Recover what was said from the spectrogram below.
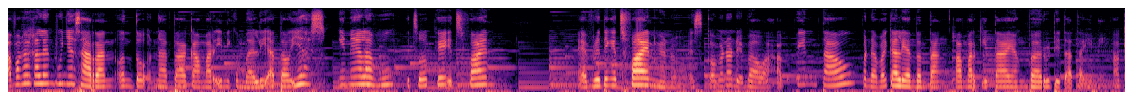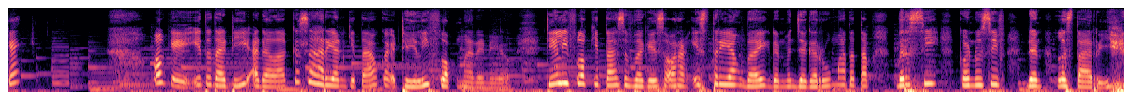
apakah kalian punya saran untuk nata kamar ini kembali? Atau yes ini lah bu. It's okay it's fine. Everything it's fine you know es komen di bawah. Aku ingin tahu pendapat kalian tentang kamar kita yang baru ditata ini oke? okay? Oke, itu tadi adalah keseharian kita kayak daily vlog nih yo. Daily vlog kita sebagai seorang istri yang baik dan menjaga rumah tetap bersih, kondusif dan lestari.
